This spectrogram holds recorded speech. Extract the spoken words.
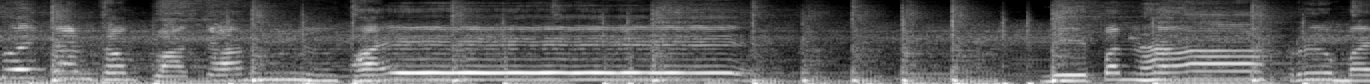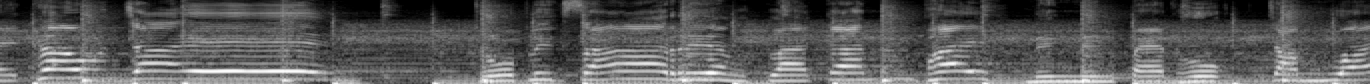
ด้วยการทำประกันภัย มีปัญหาหรือไม่เข้าใจโทรปรึกษาเรื่องประกันภัย 1186 จำไว้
